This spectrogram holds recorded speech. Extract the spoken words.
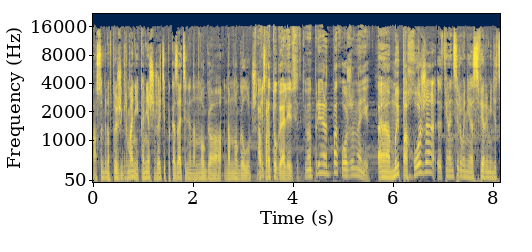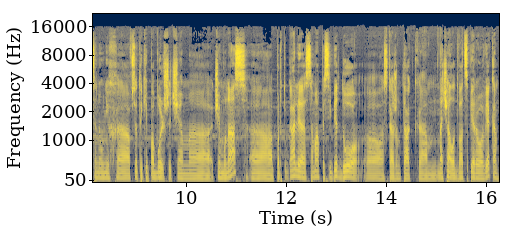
особенно в той же Германии, конечно же, эти показатели намного, намного лучше. А в Португалии все-таки мы примерно похожи на них. Э, мы похожи. Финансирование сферы медицины у них все-таки побольше, чем, чем у нас. Португалия сама по себе до, скажем так, начала 21 века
